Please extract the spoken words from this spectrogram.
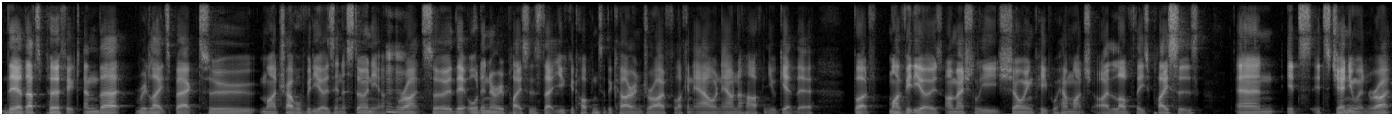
Yeah, that's perfect. And that relates back to my travel videos in Estonia, Mm-hmm. right? So they're ordinary places that you could hop into the car and drive for like an hour, an hour and a half, and you'll get there. But my videos, I'm actually showing people how much I love these places, and it's it's genuine, right?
